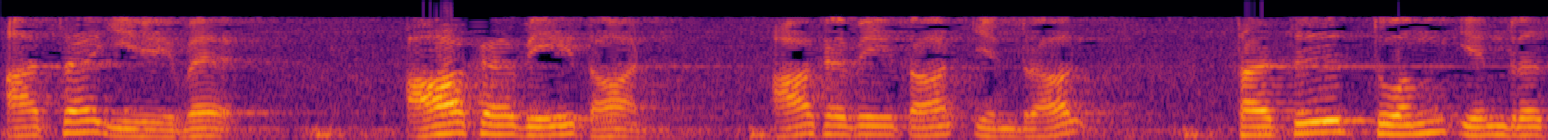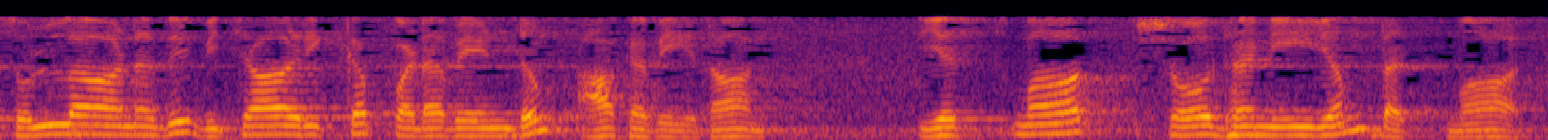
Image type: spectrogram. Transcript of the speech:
அத ஏவ. ஆகவேதான். ஆகவேதான் என்றால் தது துவம் என்ற சொல்லானது விசாரிக்கப்பட வேண்டும். ஆகவேதான். எஸ்மாத் சோதனீயம் தஸ்மாத்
